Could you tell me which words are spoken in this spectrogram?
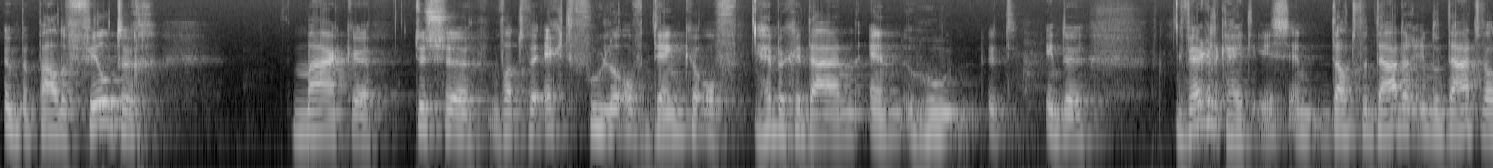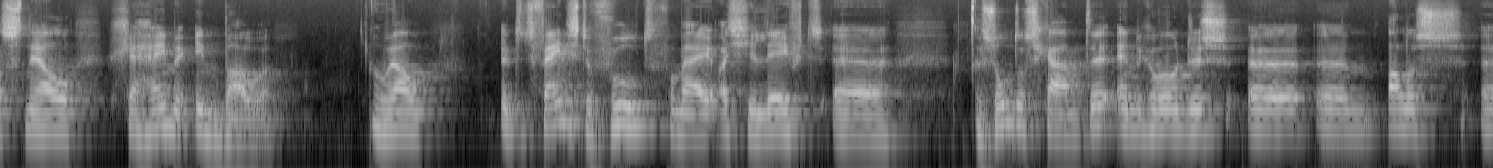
een bepaalde filter maken tussen wat we echt voelen of denken of hebben gedaan en hoe het in de de werkelijkheid is. En dat we daardoor inderdaad wel snel geheimen inbouwen. Hoewel het het fijnste voelt voor mij als je leeft uh, zonder schaamte en gewoon dus uh, um, alles uh,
